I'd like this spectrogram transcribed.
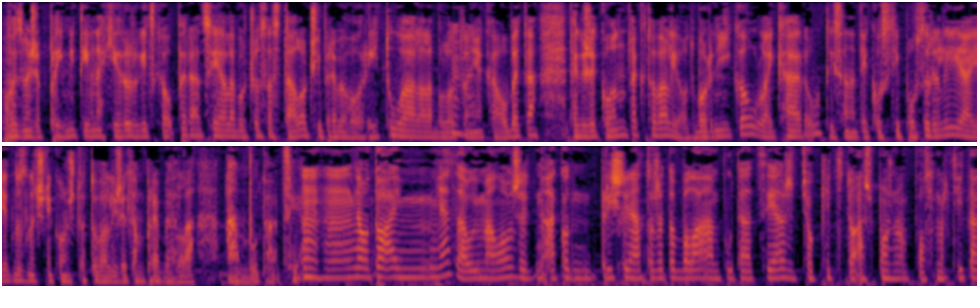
povedzme, že primitívna chirurgická operácia, alebo čo sa stalo, či prebehol rituál, alebo bolo to uh-huh. nejaká obeta. Takže kontaktovali odborníkov, lekárov, tí sa na tie kosti pozreli a jednoznačne konštatovali, že tam prebehla amputácia. Uh-huh. No to aj mňa zaujímalo, že ako prišli na to, že to bola amputácia, že čo keď to až možno po smrti smrti tá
